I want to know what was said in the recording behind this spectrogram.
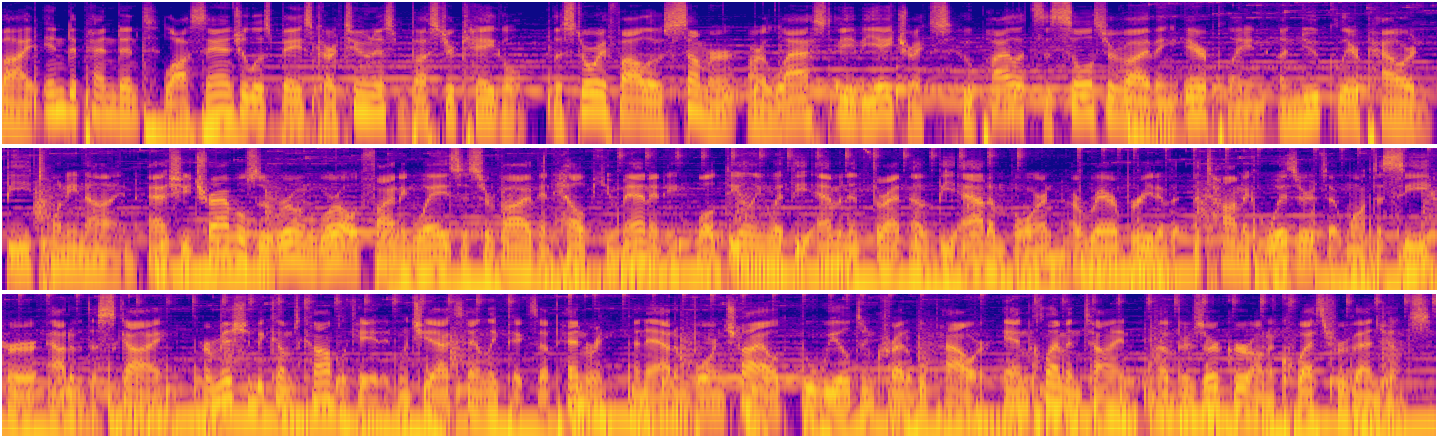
by independent Los Angeles based cartoonist Buster Cagle. The story follows Summer, our last aviatrix, who pilots the sole surviving airplane, a nuclear powered B 29. As she travels the ruined world finding ways to survive and help humanity while dealing with the imminent threat of the Atomborn, a rare breed of atomic wizards that want to see her out of the sky, her mission becomes complicated when she accidentally picks up Henry, an Atom-born child who wields incredible power, and Clementine, a berserker on a quest for vengeance.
